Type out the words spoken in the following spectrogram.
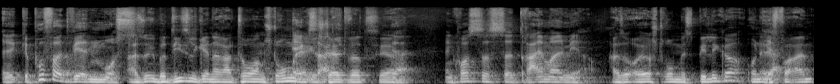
äh, gepuffert werden muss. Also über Dieselgeneratoren Strom Exakt. hergestellt wird. Ja. ja. Dann kostet es äh, dreimal mehr. Also euer Strom ist billiger und er Ja. ist vor allem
